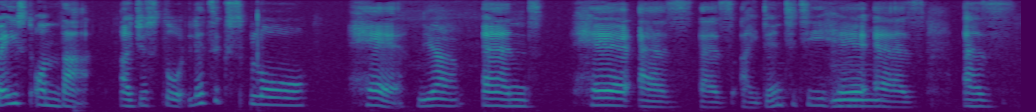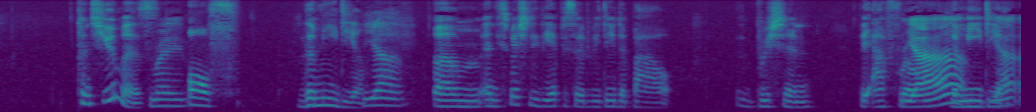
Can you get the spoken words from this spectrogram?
based on that, I just thought let's explore hair Yeah. and hair as as identity, hair as as consumers Right. of the media Yeah. um, and especially the episode we did about Britain, the Afro, Yeah. the media. Yeah.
